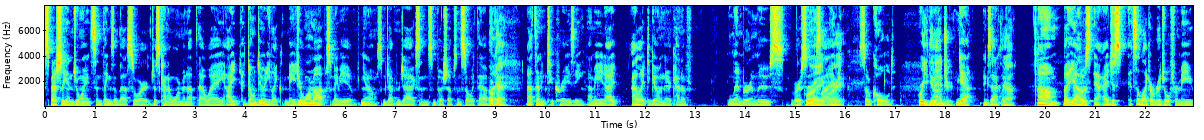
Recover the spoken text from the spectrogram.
especially in joints and things of that sort. Just kind of warming up that way. I, I don't do any like major warm ups. Maybe you know some jumping jacks and some push ups and stuff like that. But Okay. nothing too crazy. I mean, I I like to go in there kind of limber and loose versus Right, like right. so cold. Where you get injured. Yeah, exactly. Yeah. Um, but yeah, I was I just it's a, like a ritual for me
